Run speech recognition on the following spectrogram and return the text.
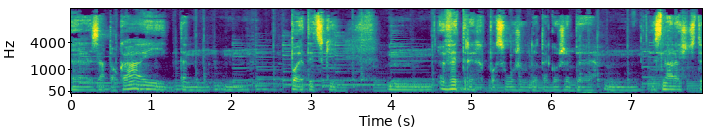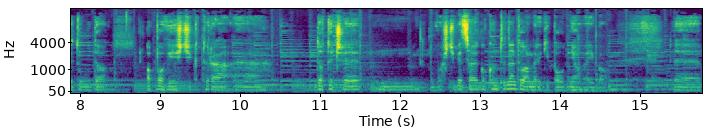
e, zatoka i ten mm, poetycki wytrych posłużył do tego, żeby mm, znaleźć tytuł do opowieści, która e, dotyczy mm, właściwie całego kontynentu Ameryki Południowej, bo, e,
